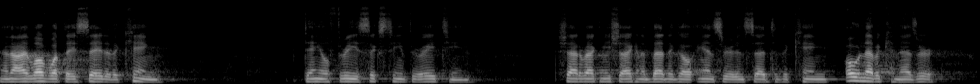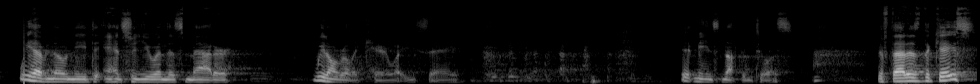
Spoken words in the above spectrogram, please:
And I love what they say to the king. Daniel 3 16 through 18. Shadrach, Meshach, and Abednego answered and said to the king, O Nebuchadnezzar, we have no need to answer you in this matter. We don't really care what you say. it means nothing to us. If that is the case,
